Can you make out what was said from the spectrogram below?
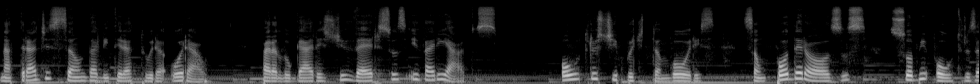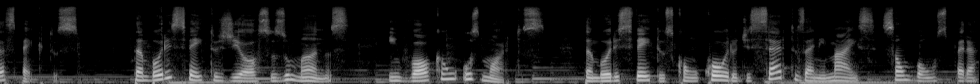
na tradição da literatura oral, para lugares diversos e variados. Outros tipos de tambores são poderosos sob outros aspectos. Tambores feitos de ossos humanos invocam os mortos. Tambores feitos com o couro de certos animais são bons para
